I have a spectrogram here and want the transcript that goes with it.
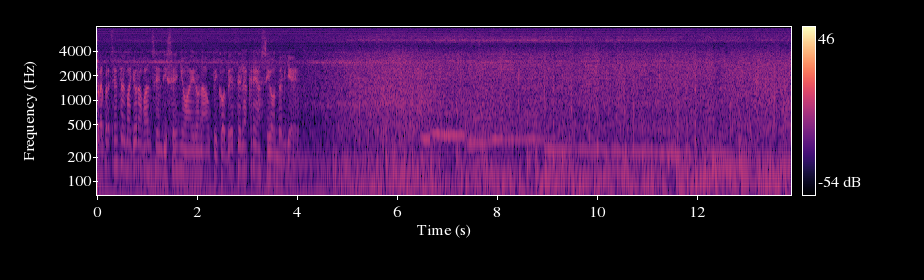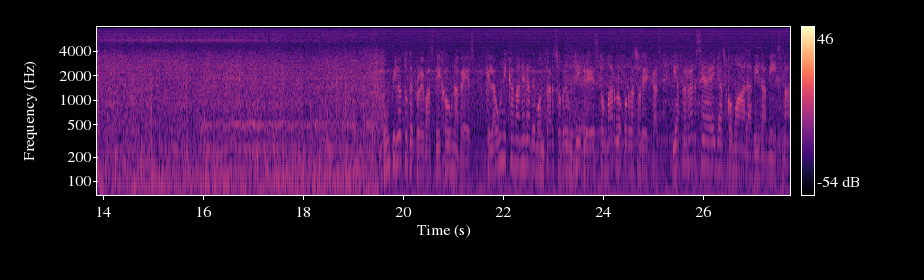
Representa el mayor avance en diseño aeronáutico desde la creación del jet. Un piloto de pruebas dijo una vez que la única manera de montar sobre un tigre es tomarlo por las orejas y aferrarse a ellas como a la vida misma.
